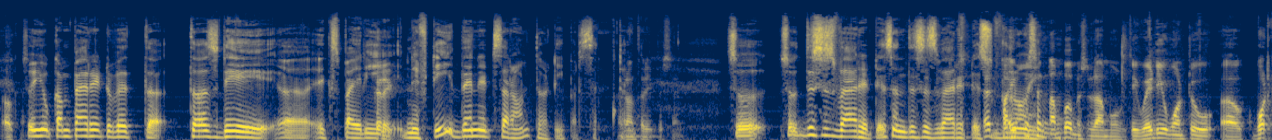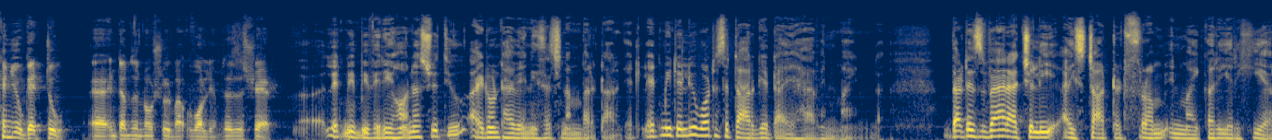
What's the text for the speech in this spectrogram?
Okay. okay. So you compare it with uh, Thursday uh, expiry Correct. Nifty, then it's around 30 percent. Around 30 percent. So, so this is where it is, and this is where it is that five percent number, Mr. Ramamurthy. Where do you want to? Uh, what can you get to uh, in terms of notional volumes as a share? Uh, let me be very honest with you. I don't have any such number target. Let me tell you what is the target I have in mind that is where actually I started from in my career here.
